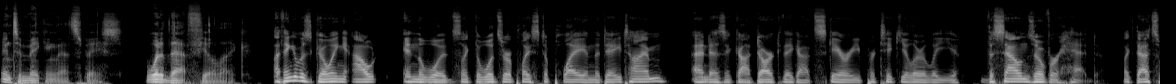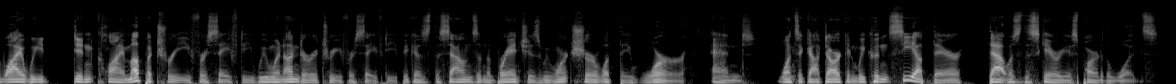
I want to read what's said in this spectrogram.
into making that space. What did that feel like? I think it was going out in the woods. Like the woods are a place to play in the daytime. And as it got dark, they got scary, particularly the sounds overhead. Like that's why we didn't climb up a tree for safety. We went under a tree for safety because the sounds in the branches, we weren't sure what they were. And once it got dark and we couldn't see up there, that was the scariest part of the woods.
